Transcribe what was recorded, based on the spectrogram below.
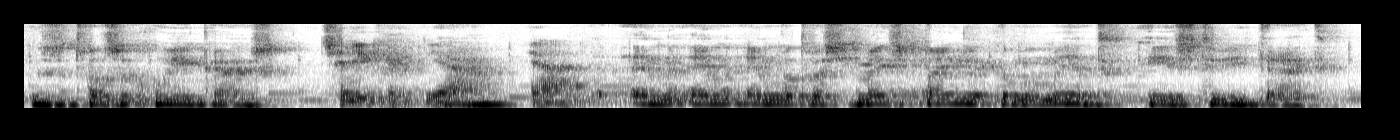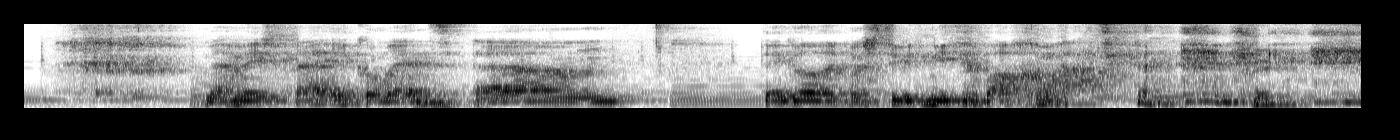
Dus het was een goede keus. Zeker, ja. ja. En, en, en wat was je meest pijnlijke moment in je studietijd? Mijn meest pijnlijke moment. Ehm, ik denk wel dat ik mijn studie niet heb afgemaakt.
